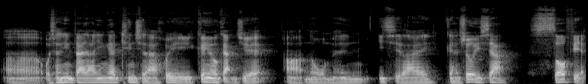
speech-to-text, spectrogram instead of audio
呃，我相信大家应该听起来会更有感觉啊。那我们一起来感受一下。Sofía.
